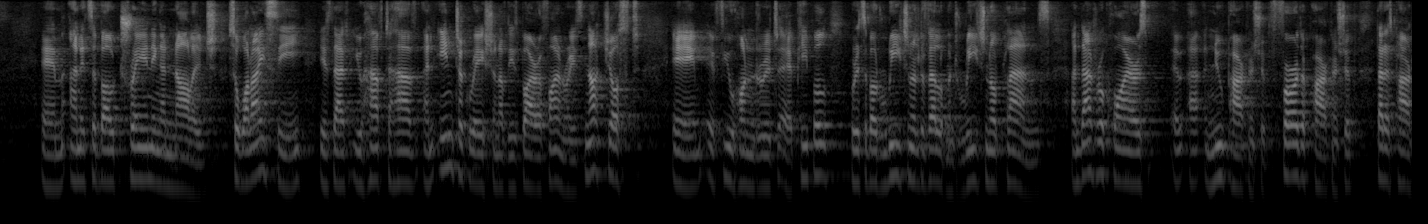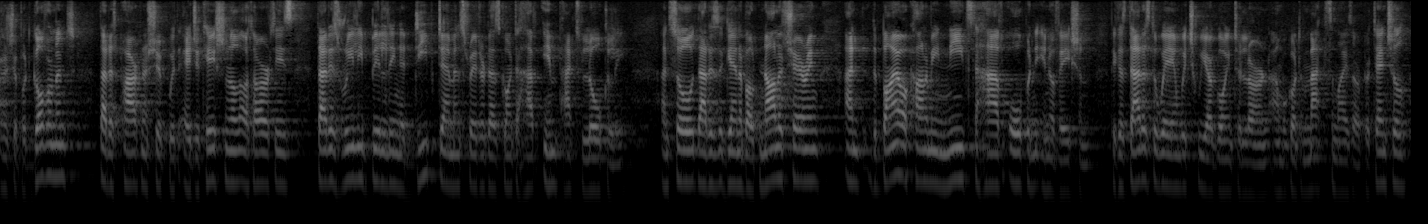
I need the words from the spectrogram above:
Um, and it's about training and knowledge. So, what I see is that you have to have an integration of these biorefineries, not just um, a few hundred uh, people, but it's about regional development, regional plans. And that requires a, a, new partnership, further partnership. That is partnership with government, that is partnership with educational authorities, that is really building a deep demonstrator that's going to have impact locally. And so that is again about knowledge sharing, and the bioeconomy needs to have open innovation because that is the way in which we are going to learn and we're going to maximize our potential.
